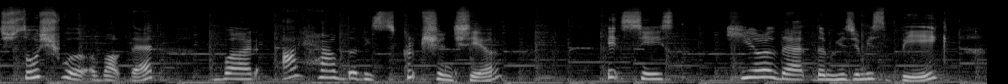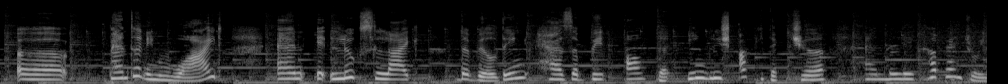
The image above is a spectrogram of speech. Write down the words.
so sure about that, but I have the description here. It says here that the museum is big, uh, painted in white, and it looks like the building has a bit of the English architecture and Malay carpentry.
